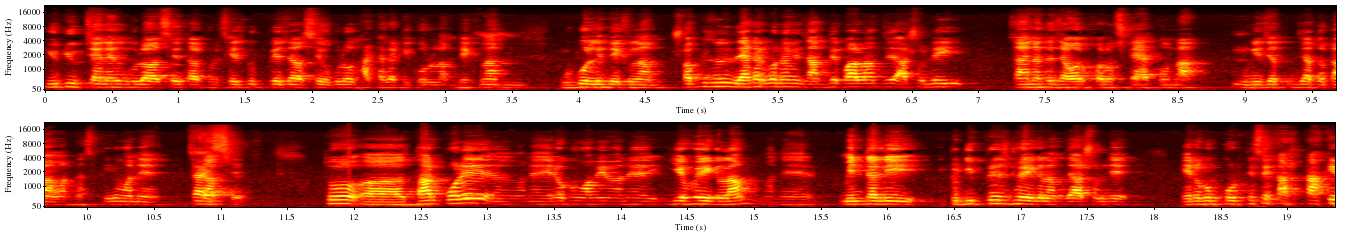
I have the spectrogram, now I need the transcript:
ইউটিউব চ্যানেলগুলো আছে তারপরে ফেসবুক পেজ আছে ওগুলো ঘাটাঘাটি করলাম দেখলাম গুগলে দেখলাম সবকিছু দেখার পরে আমি জানতে পারলাম যে আসলেই চায়নাতে যাওয়ার খরচটা এত না। উনি যতটা আমার কাছ থেকে মানে চাইছে। তো আহ, তারপরে মানে এরকম আমি মানে ইয়ে হয়ে গেলাম মানে মেন্টালি একটু ডিপ্রেসড হয়ে গেলাম যে আসলে এরকম করতেছে কাকে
